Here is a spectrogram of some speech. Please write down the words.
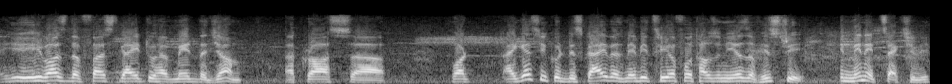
He, he was the first guy to have made the jump across uh, what I guess you could describe as maybe three or four thousand years of history in minutes actually.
